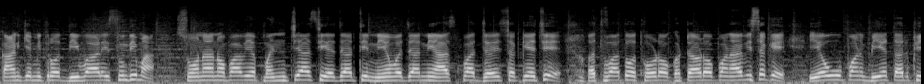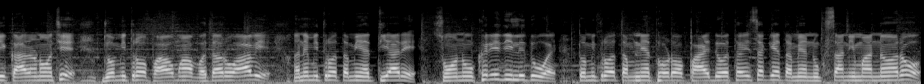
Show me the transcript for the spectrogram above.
કારણ કે મિત્રો દિવાળી સુધીમાં સોનાનો ભાવ પંચ્યાસી હજારથી નેવ હજારની આસપાસ જઈ શકે છે અથવા તો થોડો ઘટાડો પણ આવી શકે એવું પણ બે તરફી કારણો છે. જો મિત્રો ભાવમાં વધારો આવે અને મિત્રો તમે અત્યારે સોનું ખરીદી લીધું હોય, તો મિત્રો તમને થોડો ફાયદો થઈ શકે, તમે નુકસાનીમાં ન રહો.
